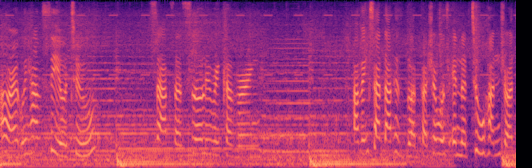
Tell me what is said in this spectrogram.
All right, we have CO2. Sats are slowly recovering. Having said that, his blood pressure was in the 200s.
